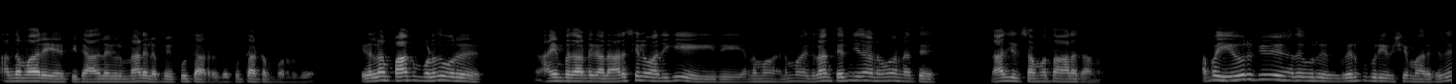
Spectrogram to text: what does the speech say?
அந்த மாதிரி ஏற்றிட்டு அதில் இவர் மேடையில் போய் கூத்தாடுறது குத்தாட்டம் போடுறது. இதெல்லாம் பார்க்கும் பொழுது ஒரு ஐம்பது ஆண்டு கால அரசியல்வாதிக்கு இது என்னமோ என்னமோ இதெல்லாம் தெரிஞ்சுதான் என்னமோ நேற்று நாஞ்சில் சம்பத்தம் ஆளை காணும். அப்போ இவருக்கு அது ஒரு வெறுப்புக்குரிய விஷயமா இருக்குது.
